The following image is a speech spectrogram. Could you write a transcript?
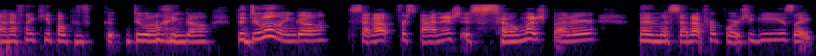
I definitely keep up with Duolingo. The Duolingo setup for Spanish is so much better than the setup for Portuguese. Like,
